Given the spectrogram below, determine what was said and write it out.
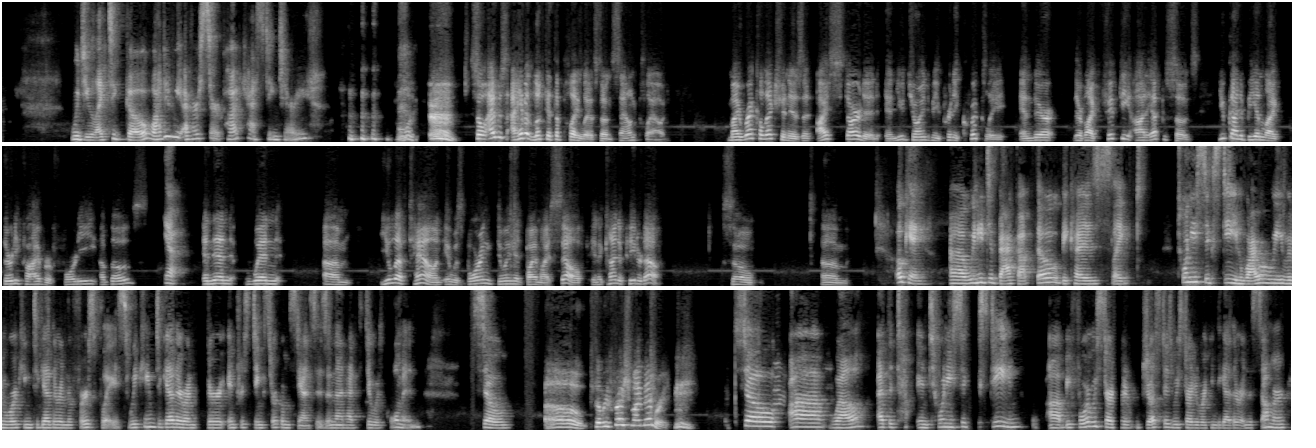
would you like to go? Why did we ever start podcasting, Jerry? so I was I haven't looked at the playlist on SoundCloud. My recollection is that I started and you joined me pretty quickly and there there are like 50 odd episodes. You've got to be in like 35 or 40 of those. Yeah. And then when um, you left town, it was boring doing it by myself, and it kind of petered out. So. Um, okay, uh, we need to back up though because like 2016, why were we even working together in the first place? We came together under interesting circumstances, and that had to do with Coleman. So. Oh, so refresh my memory. so, uh, well, at the t- in 2016, uh, before we started, just as we started working together in the summer,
